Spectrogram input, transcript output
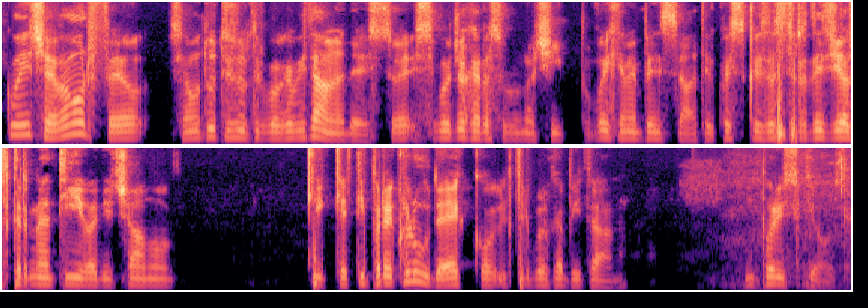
Come diceva Morfeo, siamo tutti sul triplo capitano adesso e eh? si può giocare solo una chip. Voi che ne pensate? Quest- questa strategia alternativa, diciamo, che, che ti preclude, ecco, il triplo capitano. Un po' rischioso.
